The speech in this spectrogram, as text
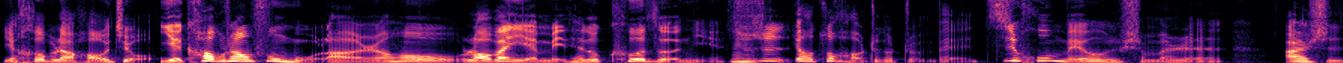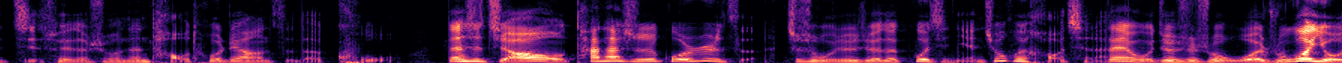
也喝不了好酒，也靠不上父母了，然后老板也每天都苛责你，就是要做好这个准备。几乎没有什么人二十几岁的时候能逃脱这样子的苦，但是只要踏踏实实过日子，就是我就觉得过几年就会好起来。但是我就是说我如果有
